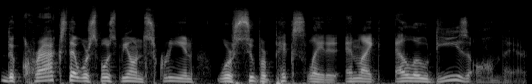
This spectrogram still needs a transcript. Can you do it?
the cracks that were supposed to be on screen were super pixelated and like LODs on there,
